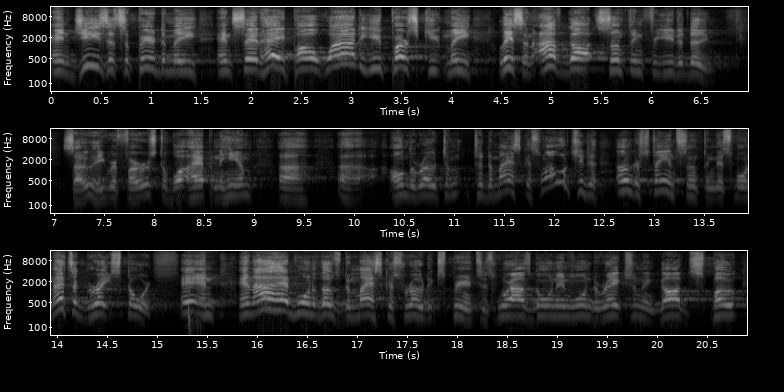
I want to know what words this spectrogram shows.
and Jesus appeared to me and said, Hey, Paul, why do you persecute me? Listen, I've got something for you to do. So he refers to what happened to him. Uh, uh, on the road to, to Damascus. Well, I want you to understand something this morning. That's a great story. And, and I had one of those Damascus Road experiences where I was going in one direction and God spoke,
